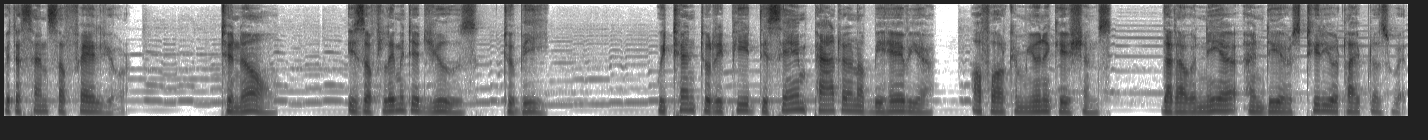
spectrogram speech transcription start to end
with a sense of failure. To know is of limited use to be. We tend to repeat the same pattern of behavior of our communications that our near and dear stereotyped us with.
